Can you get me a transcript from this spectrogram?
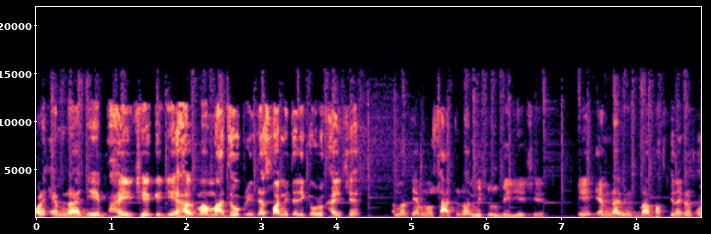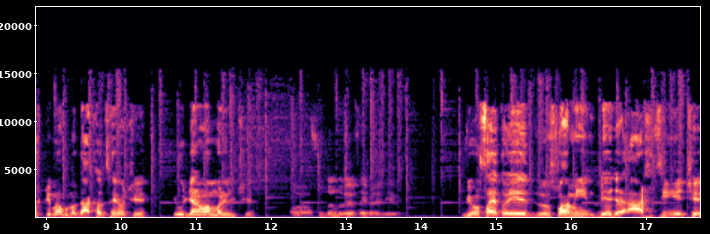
પણ એમના જે ભાઈ છે કે જે હાલમાં માધવ પ્રિયદાસ સ્વામી તરીકે ઓળખાય છે અને તેમનું સાચું નામ મિતુલભાઈ જે છે એ એમના વિરુદ્ધમાં ભક્તિનગર પોસ્ટીમાં ગુનો દાખલ થયો છે એવું જાણવા મળેલ છે? વ્યવસાય તો એ સ્વામી બે હજાર આઠથી એ છે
